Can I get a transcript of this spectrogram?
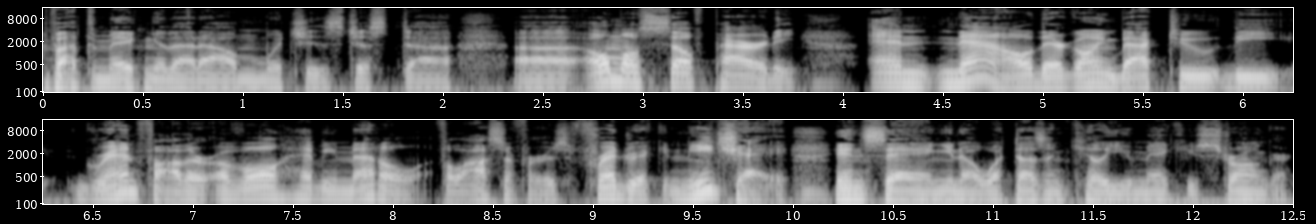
about the making of that album, which is just uh, uh, almost self parody. And now they're going back to the grandfather of all heavy metal philosophers, Friedrich Nietzsche, in saying, you know, what doesn't kill you make you stronger.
